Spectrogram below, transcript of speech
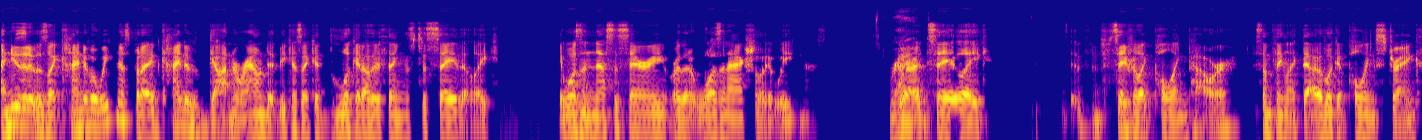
I knew that it was like kind of a weakness, but I had kind of gotten around it because I could look at other things to say that like it wasn't necessary or that it wasn't actually a weakness. Right. Where I'd say like say for like pulling power, something like that. I would look at pulling strength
